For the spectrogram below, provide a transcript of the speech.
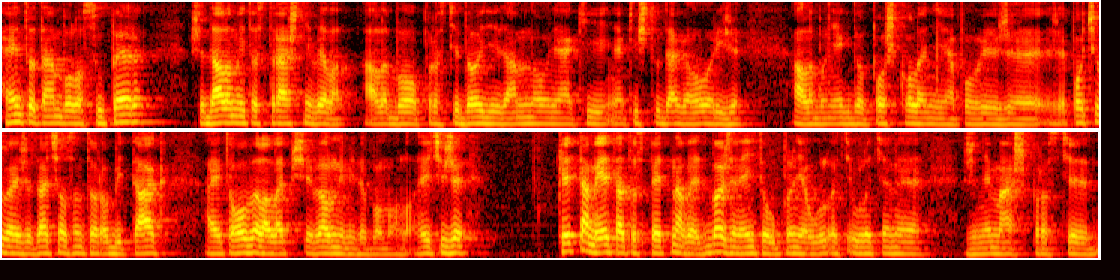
hen to tam bolo super, že dalo mi to strašne veľa. Alebo proste dojde za mnou nejaký, nejaký študák a hovorí, že alebo niekto po školení a povie, že, že počúvaj, že začal som to robiť tak, a je to oveľa lepšie, veľmi mi to pomohlo. Hej, čiže keď tam je táto spätná väzba, že nie je to úplne uletené, že nemáš proste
